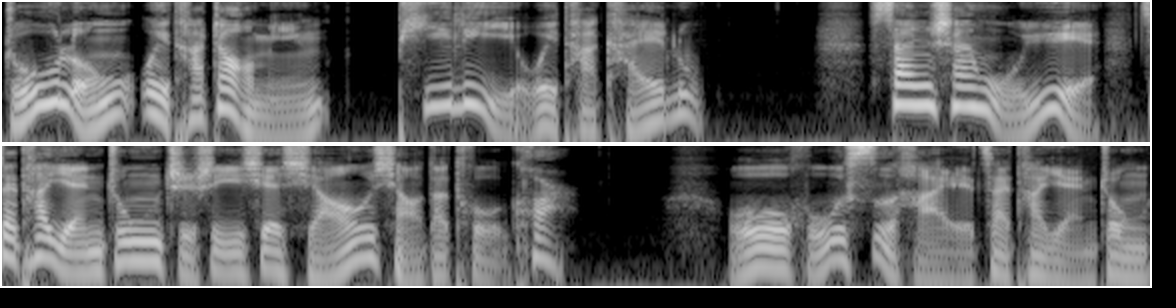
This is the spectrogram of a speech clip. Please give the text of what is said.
烛龙为他照明，霹雳为他开路。三山五岳在他眼中只是一些小小的土块儿，五湖四海在他眼中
